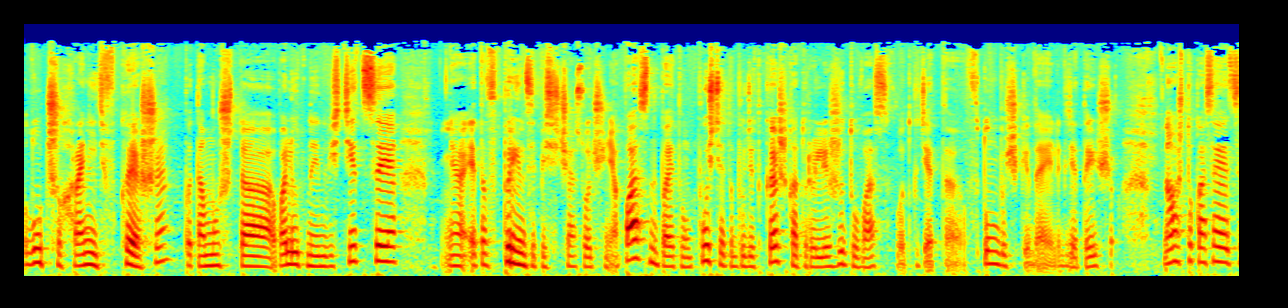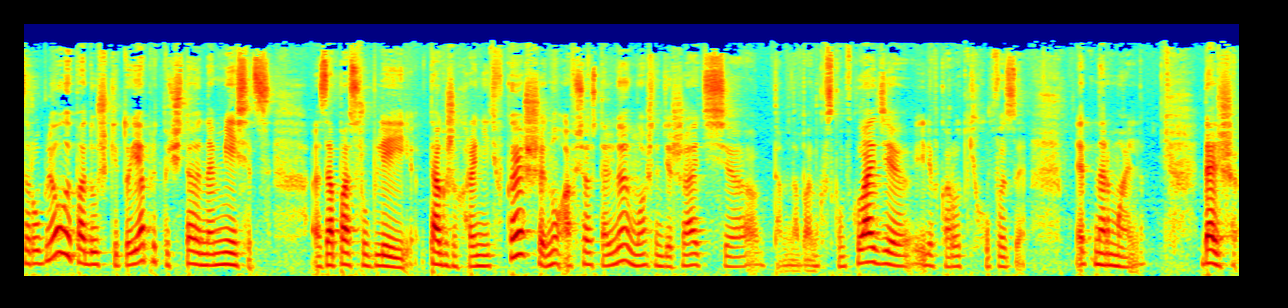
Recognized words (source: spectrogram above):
лучше хранить в кэше, потому что валютные инвестиции э, это в принципе сейчас очень опасно, поэтому пусть это будет кэш, который лежит у вас вот где-то в тумбочке, да, или где-то еще. Ну а что касается рублевой подушки, то я предпочитаю на месяц запас рублей также хранить в кэше, ну а все остальное можно держать э, там на банковском вкладе или в коротких УФЗ. Это нормально. Дальше,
